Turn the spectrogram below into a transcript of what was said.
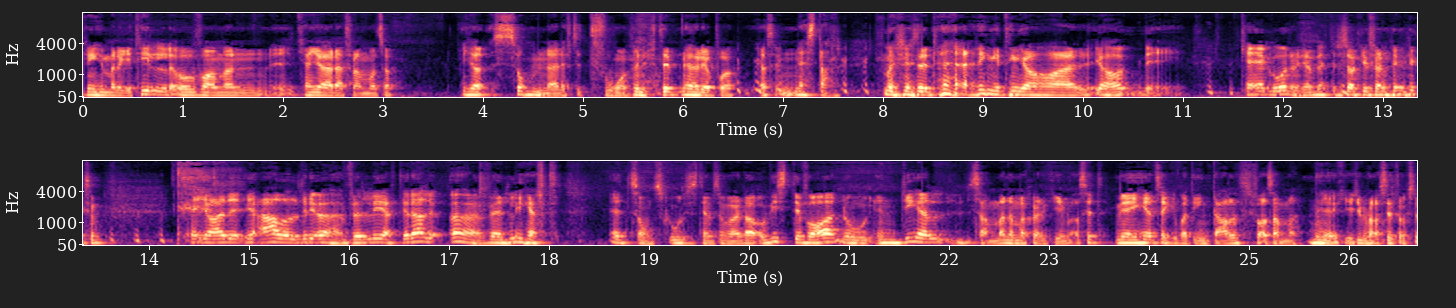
kring hur man lägger till och vad man eh, kan göra framåt så. Jag somnade efter två minuter. Nu höll jag på. Alltså nästan. Man känner att det här är ingenting jag har... Ja, det, kan jag gå nu? Jag har bättre saker för mig. Liksom. Jag hade jag aldrig överlevt. Jag hade aldrig överlevt ett sånt skolsystem som var idag. Och visst, det var nog en del samma när man själv gick i gymnasiet. Men jag är helt säker på att det inte alls var samma när jag gick i gymnasiet också.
